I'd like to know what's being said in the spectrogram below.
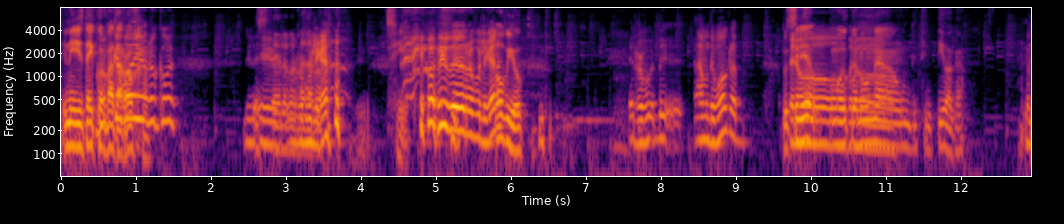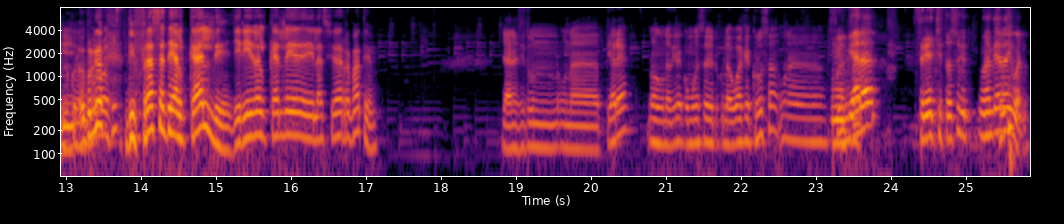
Y necesitáis corbata nunca he podido- roja. nunca Este, Eh, republicano. Sí, republicano. obvio. I'm Democrat. Pues Pero- sería como con una, un distintivo acá. Con- con el ¿Por qué no? gorro así. Disfrázate de alcalde. Yo iría el alcalde de la ciudad de Remate. Ya necesito un- una tiara. No, una tiara como ese, la weá que cruza. Una. Una sí, tiara, sería chistoso que una tiara Sí. igual.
